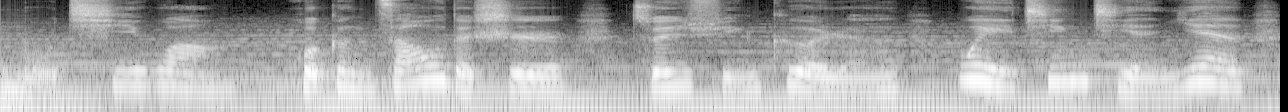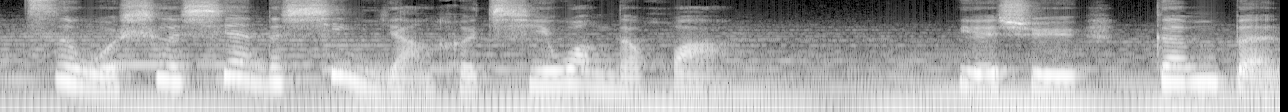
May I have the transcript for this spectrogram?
母期望，或更糟的是，遵循个人未经检验、自我设限的信仰和期望的话，也许根本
